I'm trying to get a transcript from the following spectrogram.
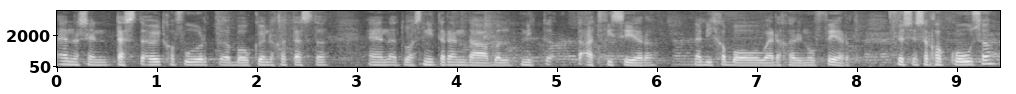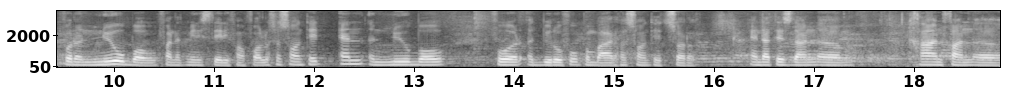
en er zijn testen uitgevoerd, bouwkundige testen. En het was niet rendabel, niet te adviseren dat die gebouwen werden gerenoveerd. Dus is er gekozen voor een nieuwbouw van het ministerie van Volksgezondheid en een nieuwbouw voor het Bureau voor Openbare Gezondheidszorg. En dat is dan um, gaan van uh,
